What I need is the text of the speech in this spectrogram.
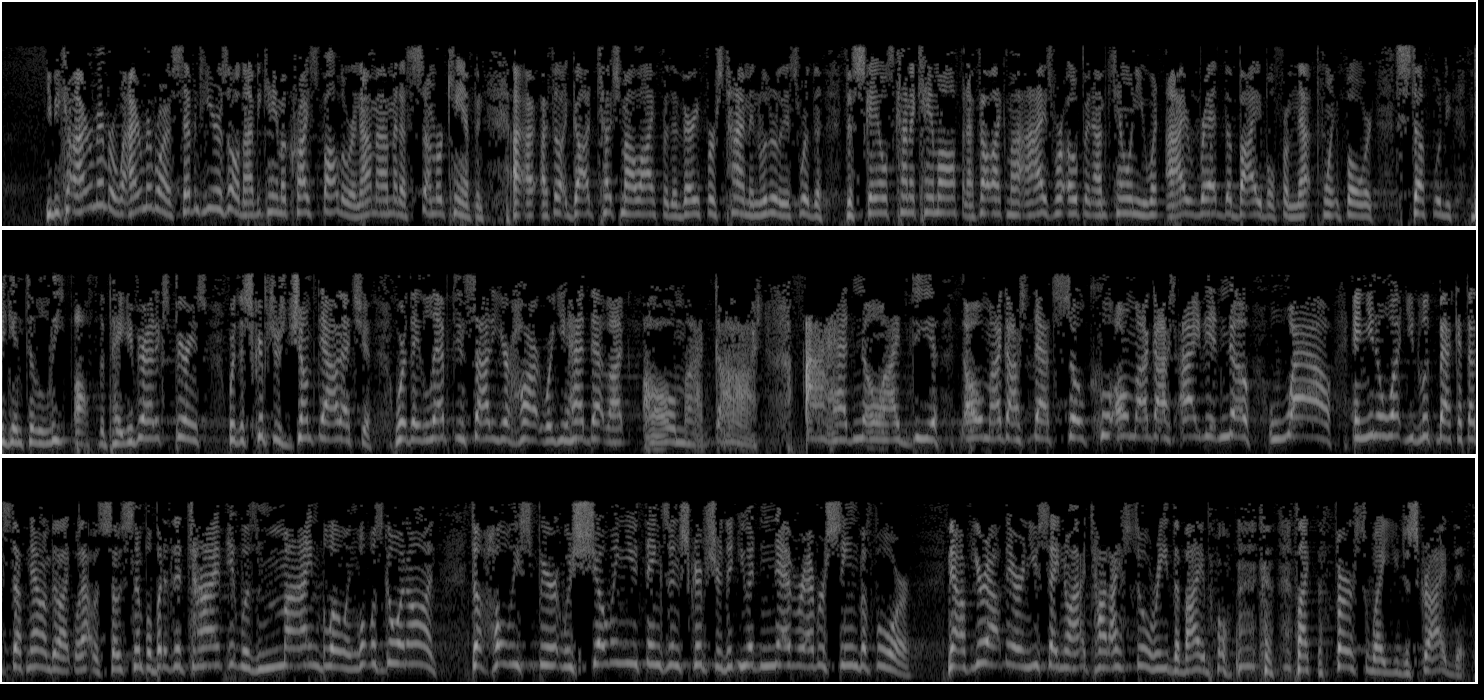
you become, I remember when I remember when I was 17 years old and I became a Christ follower and I'm, I'm at a summer camp and I, I feel like God touched my life for the very first time and literally it's where the, the scales kind of came off and I felt like my eyes were open. I'm telling you, when I read the Bible from that point forward, stuff would begin to leap off the page. Have you ever had experience where the scriptures jumped out at you, where they leapt inside of your heart, where you had that like, oh my gosh, I had no idea. Oh my gosh, that's so cool. Oh my gosh, I didn't know. Wow. And you know what? You'd look back at that stuff now and be like, well, that was so simple. But at the time, it was mind blowing. What was going on? The Holy Spirit was showing you things in Scripture that you had never, ever seen before. Now, if you're out there and you say, No, I, Todd, I still read the Bible like the first way you described it,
